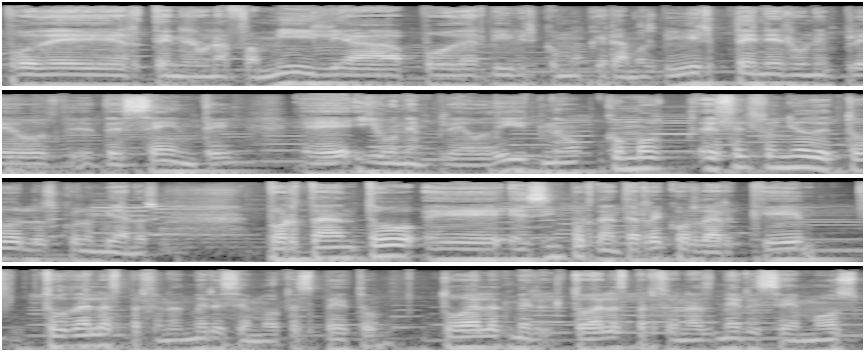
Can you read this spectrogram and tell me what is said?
poder tener una familia, poder vivir como queramos vivir, tener un empleo decente y un empleo digno, como es el sueño de todos los colombianos. Por tanto, es importante recordar que todas las personas merecemos respeto, todas las, todas las personas merecemos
